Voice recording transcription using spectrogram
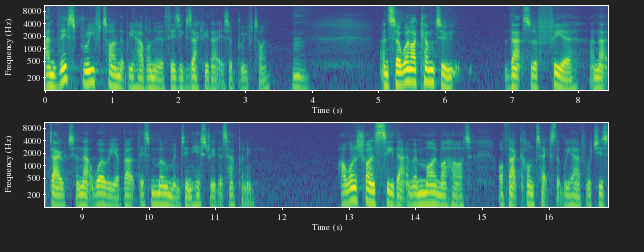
And this brief time that we have on earth is exactly that it's a brief time. Mm. And so when I come to that sort of fear and that doubt and that worry about this moment in history that's happening, I want to try and see that and remind my heart of that context that we have, which is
